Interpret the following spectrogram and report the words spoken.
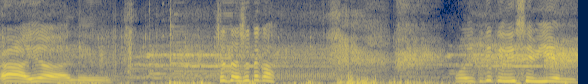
Ay, dale. Ya está, ya está acá. Ay, creo que lo hice bien.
